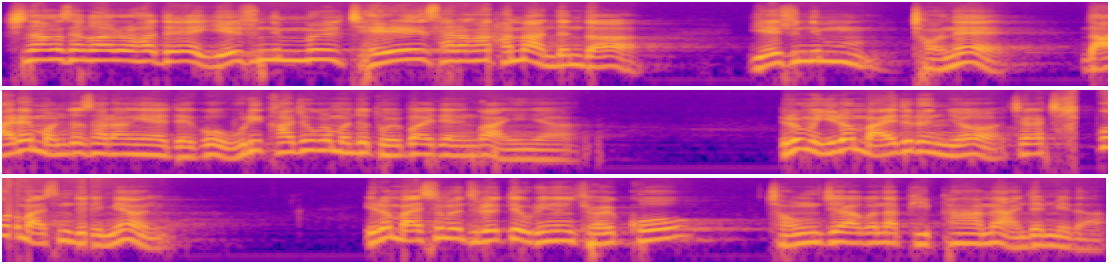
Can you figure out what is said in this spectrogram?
신앙생활을 하되 예수님을 제일 사랑하면 안 된다. 예수님 전에 나를 먼저 사랑해야 되고 우리 가족을 먼저 돌봐야 되는 거 아니냐. 여러분 이런 말들은요. 제가 참고로 말씀드리면 이런 말씀을 들을 때 우리는 결코 정죄하거나 비판하면 안 됩니다.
